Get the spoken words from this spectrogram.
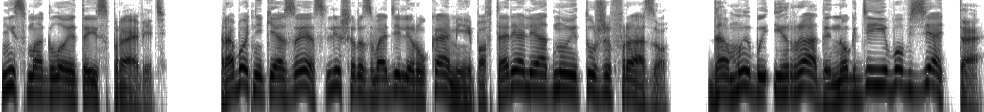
не смогло это исправить. Работники АЗС лишь разводили руками и повторяли одну и ту же фразу «Да мы бы и рады, но где его взять-то?»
